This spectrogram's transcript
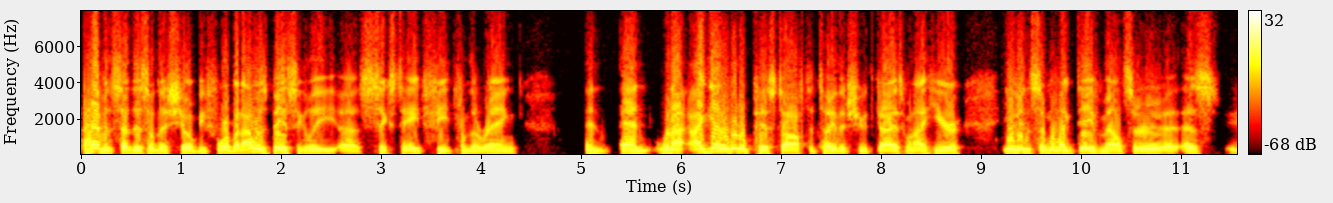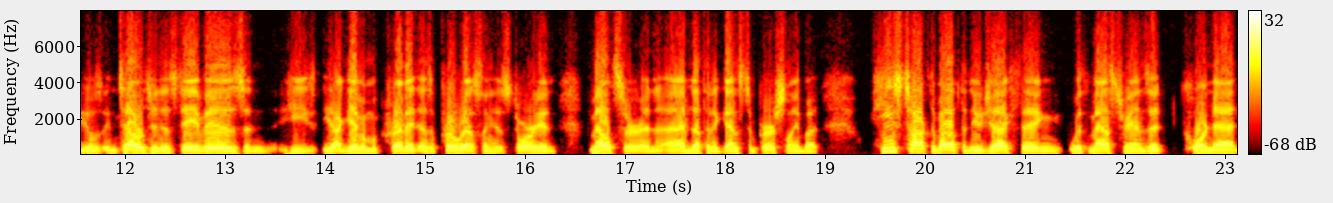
I haven't said this on this show before, but I was basically uh, six to eight feet from the ring, and and when I, I get a little pissed off, to tell you the truth, guys, when I hear even someone like Dave Meltzer, as you know, intelligent as Dave is, and he, you know, I gave him a credit as a pro wrestling historian, Meltzer, and I have nothing against him personally, but he's talked about the New Jack thing with mass transit, Cornette.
